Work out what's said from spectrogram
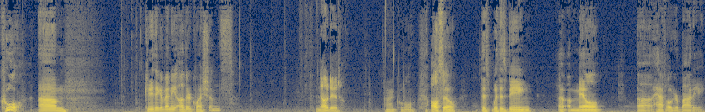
Cool. Um can you think of any other questions? No, dude. All right, cool. Also, this with this being a, a male uh, half ogre body,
